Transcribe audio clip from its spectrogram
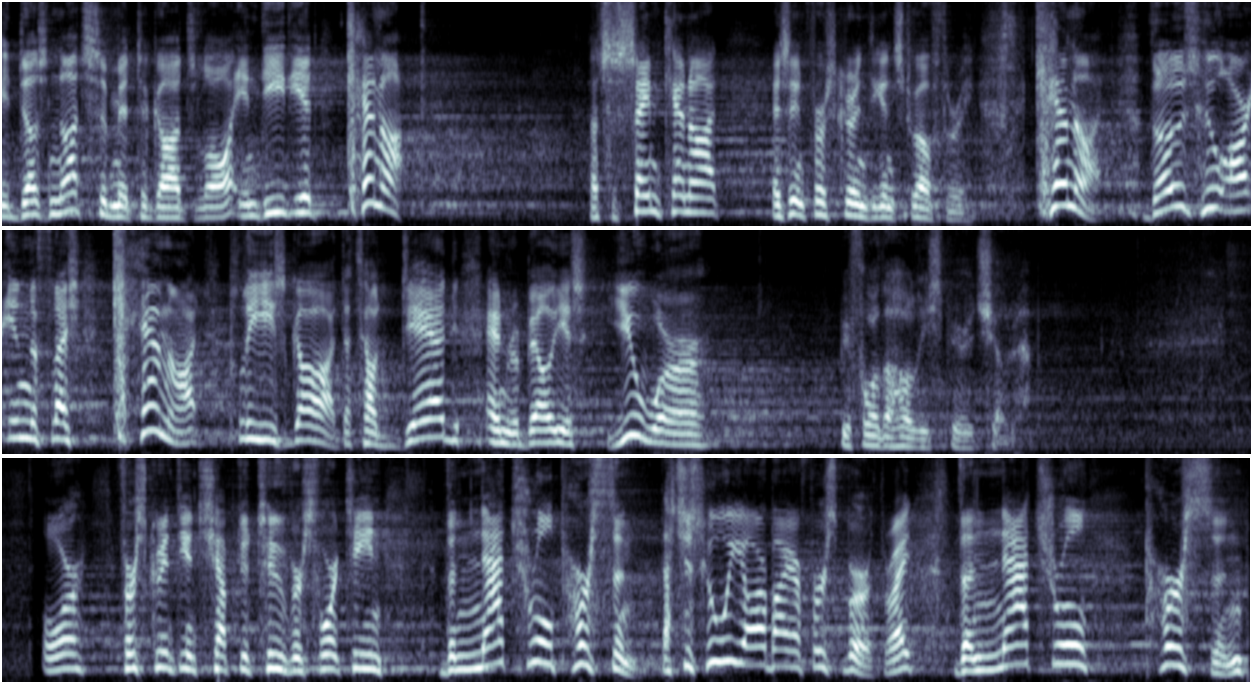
It does not submit to God's law. Indeed, it cannot. That's the same cannot as in 1 Corinthians 12:3. Cannot. Those who are in the flesh cannot please God. That's how dead and rebellious you were before the Holy Spirit showed up. Or 1 Corinthians chapter 2 verse 14, the natural person, that's just who we are by our first birth, right? The natural person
